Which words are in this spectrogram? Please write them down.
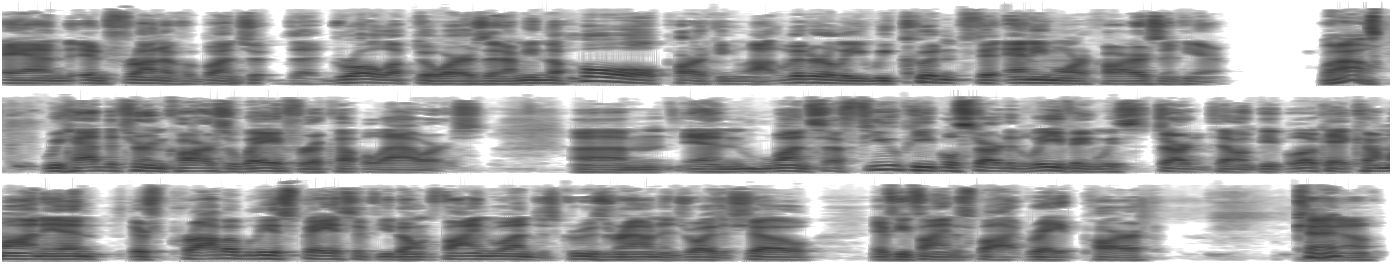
and in front of a bunch of the roll up doors. And I mean, the whole parking lot, literally, we couldn't fit any more cars in here. Wow. We had to turn cars away for a couple hours. Um, and once a few people started leaving, we started telling people, okay, come on in. There's probably a space. If you don't find one, just cruise around, enjoy the show. If you find a spot, great, park Okay. you know.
